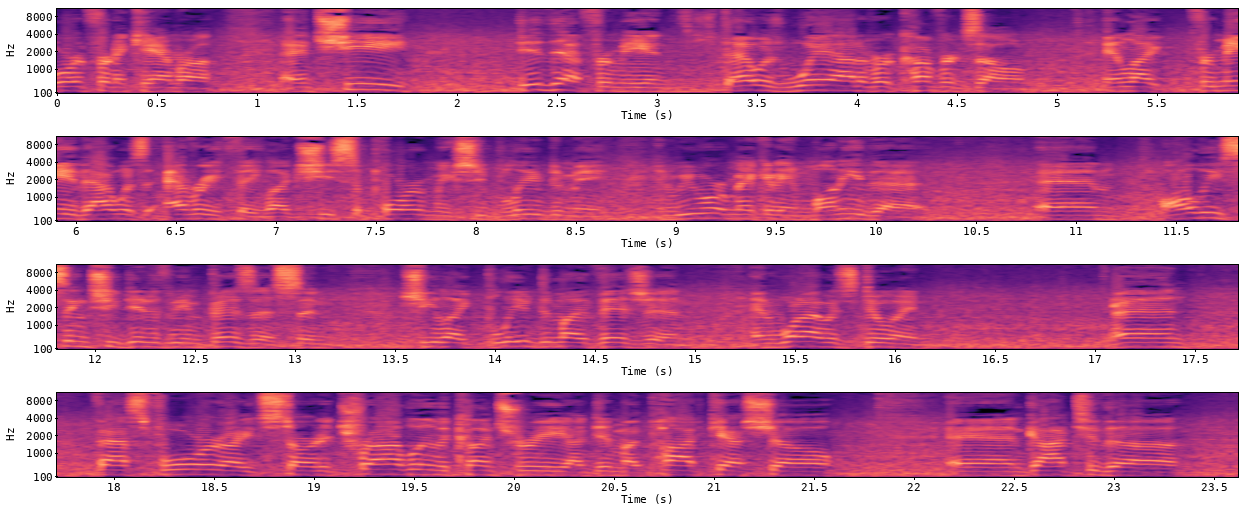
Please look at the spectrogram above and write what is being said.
We're in front of camera, and she did that for me, and that was way out of her comfort zone. And like for me, that was everything. Like she supported me, she believed in me, and we weren't making any money then. And all these things she did with me in business, and she like believed in my vision and what I was doing. And fast forward, I started traveling the country. I did my podcast show, and got to the.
